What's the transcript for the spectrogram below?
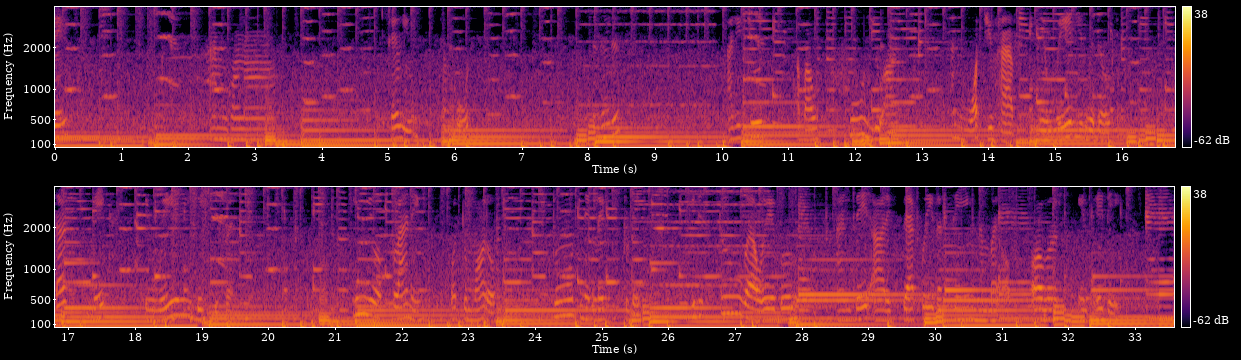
today I'm gonna tell you some quotes. Listen this attitude about who you are and what you have is a very little thing that makes a very big difference. In your planning for tomorrow, don't neglect today. It is too valuable and they are exactly the same number of hours in a day.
